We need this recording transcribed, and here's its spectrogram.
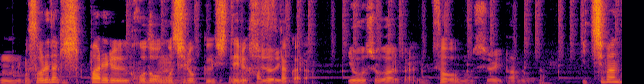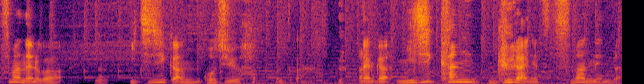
うん。もう。それだけ引っ張れるほど面白くしてるはずだから。要所があるからね。そう。面白い場面が。一番つまんないのがうん。1時間58分とかな。んか2時間ぐらいのやつつまんねえんだ。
